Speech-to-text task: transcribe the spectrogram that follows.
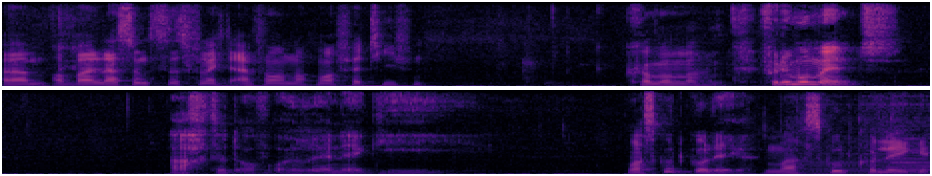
Ähm, aber lass uns das vielleicht einfach nochmal vertiefen. Können wir machen. Für den Moment, achtet auf eure Energie. Mach's gut, Kollege. Mach's gut, Kollege.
